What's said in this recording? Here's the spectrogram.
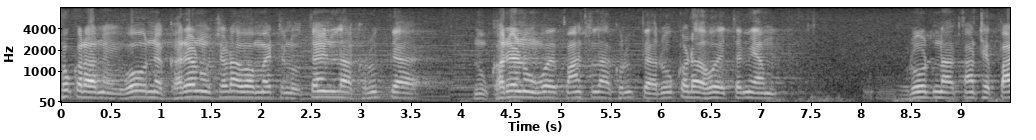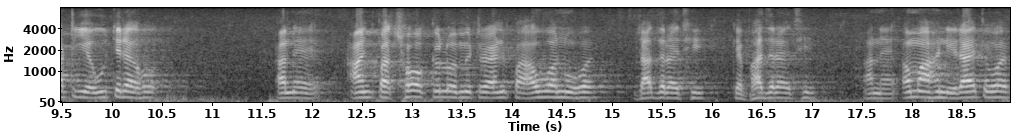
છોકરાને વહુને ઘરેણું ચડાવવા માટેનું ત્રણ લાખ રૂપિયાનું ઘરેણું હોય, પાંચ લાખ રૂપિયા રોકડા હોય, તમે આમ રોડના કાંઠે પાટીએ ઉતર્યા હો. અને આનપા છ કિલોમીટર આનપા આવવાનું હોય, જાદરાથી કે ભાદરાથી. અને અમાહની રાત હોય,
